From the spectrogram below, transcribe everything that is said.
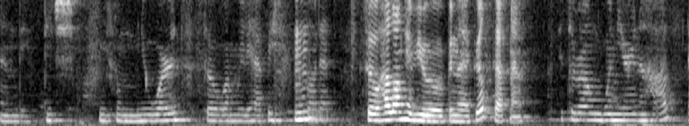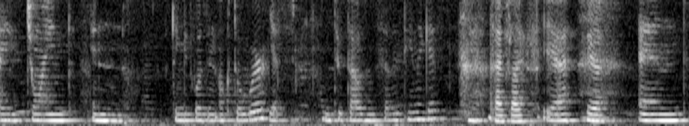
and they teach me some new words. So I'm really happy Mhm. about that. So how long have you been a Girl Scout now? It's around one year and a half. I joined in, I think it was in October. Yes, in 2017, I guess. Yeah, Time flies. Yeah, Yeah. and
